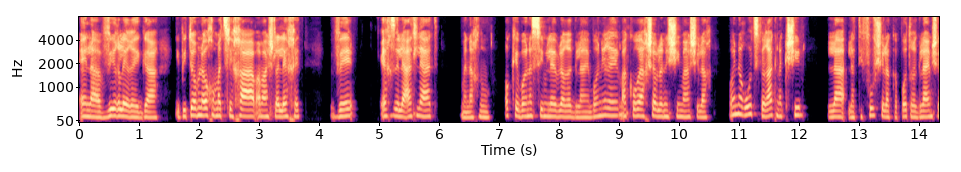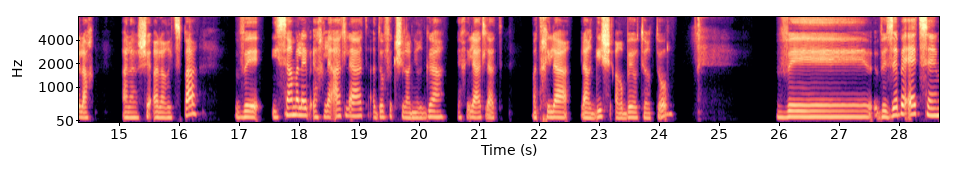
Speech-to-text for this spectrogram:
אין לה אוויר לרגע, היא פתאום לא מצליחה ממש ללכת. ואיך זה לאט לאט, אם אנחנו, אוקיי, בואי נשים לב לרגליים, בואי נראה מה קורה עכשיו לנשימה שלך, בואי נרוץ ורק נקשיב לטיפוף של הכפות רגליים שלך על, הש, על הרצפה, והיא שמה לב איך לאט לאט הדופק שלה נרגע, איך היא לאט לאט מתחילה להרגיש הרבה יותר טוב. ו... וזה בעצם,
